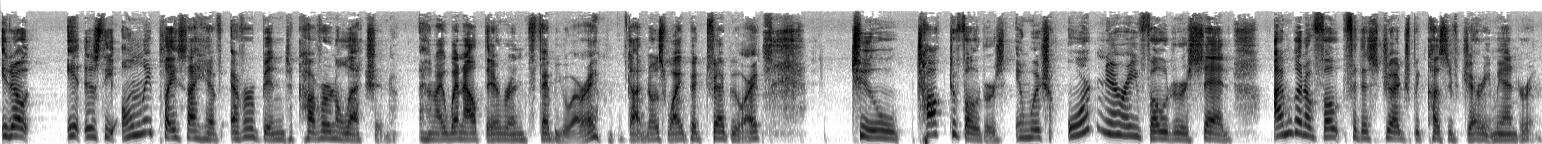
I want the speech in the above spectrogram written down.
You know, it is the only place I have ever been to cover an election. And I went out there in February, God knows why I picked February, to talk to voters in which ordinary voters said, I'm going to vote for this judge because of gerrymandering.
